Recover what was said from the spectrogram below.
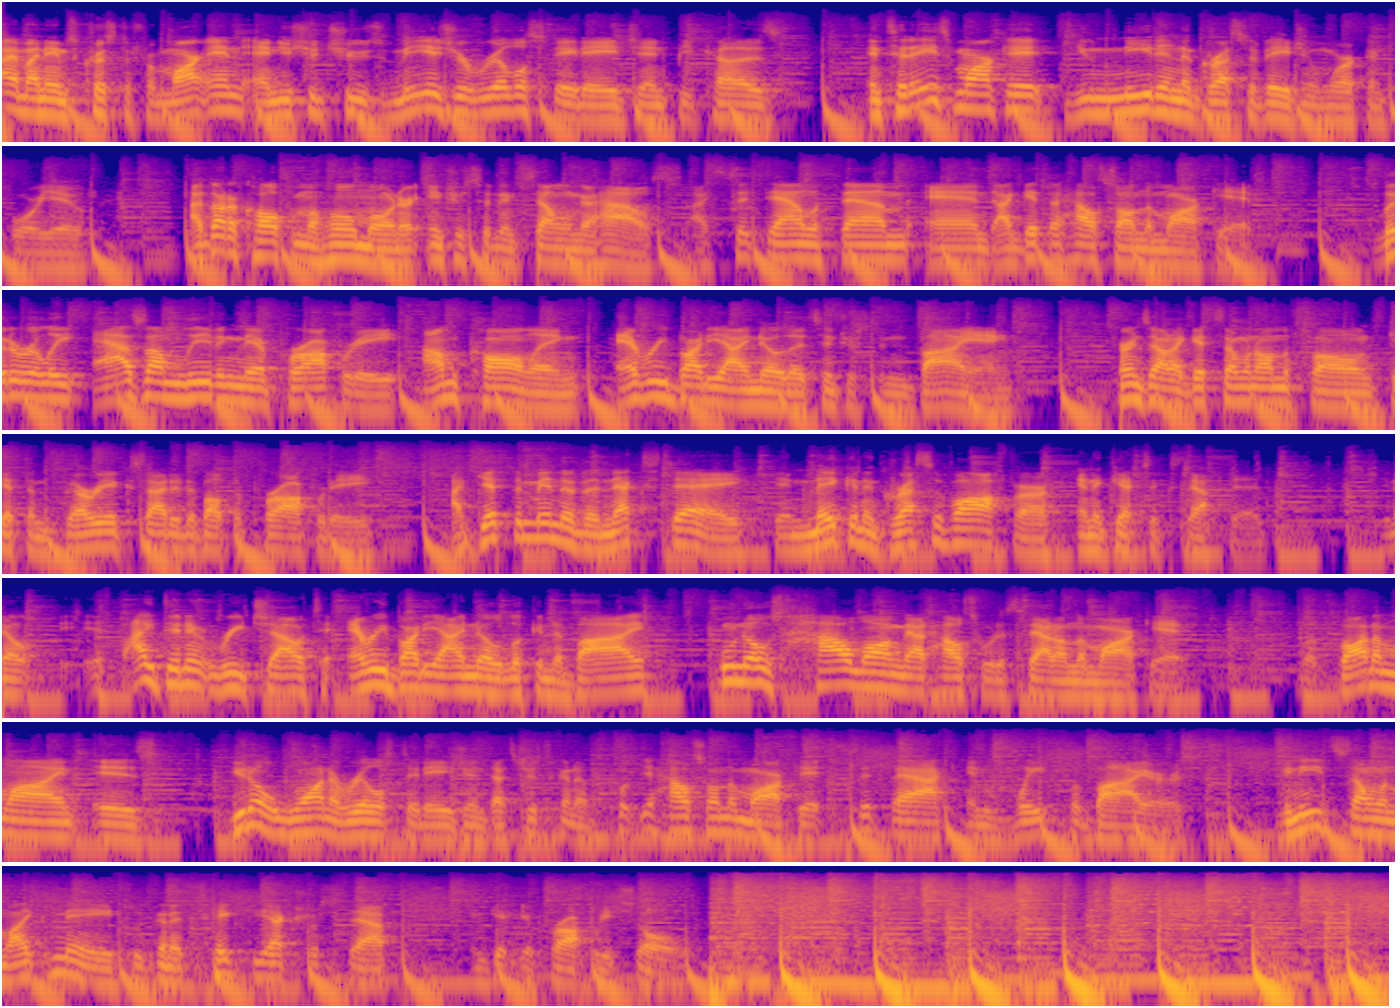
Hi, my name is Christopher Martin, and you should choose me as your real estate agent because in today's market, you need an aggressive agent working for you. I got a call from a homeowner interested in selling their house. I sit down with them and I get their house on the market. Literally, as I'm leaving their property, I'm calling everybody I know that's interested in buying. Turns out I get someone on the phone, get them very excited about the property. I get them in there the next day, they make an aggressive offer, and it gets accepted. You know, if I didn't reach out to everybody I know looking to buy, who knows how long that house would have sat on the market. But bottom line is, you don't want a real estate agent that's just gonna put your house on the market, sit back, and wait for buyers. You need someone like me who's gonna take the extra step and get your property sold.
